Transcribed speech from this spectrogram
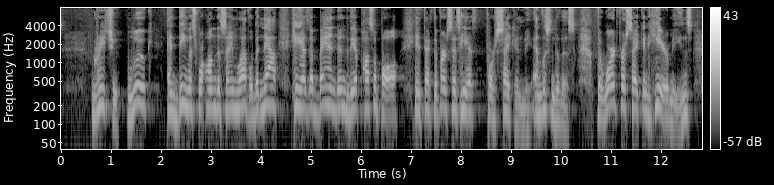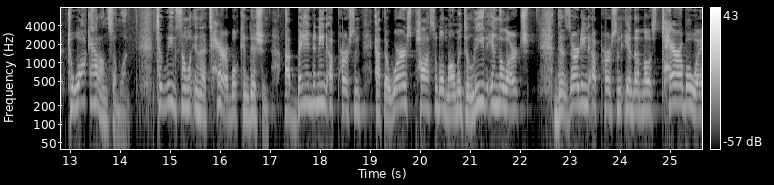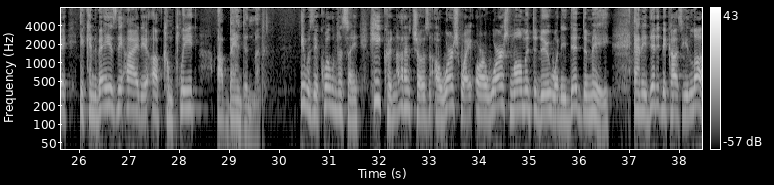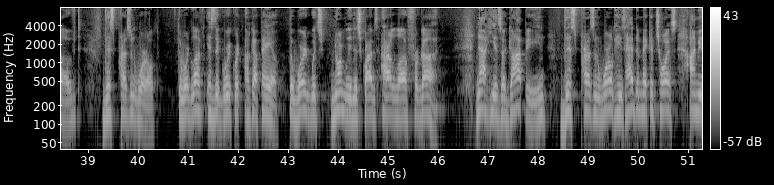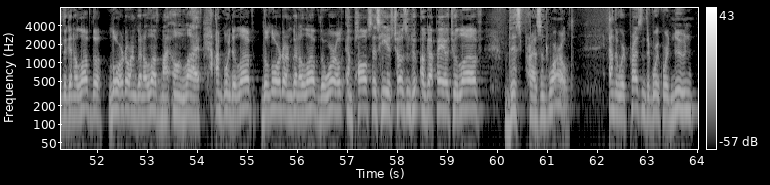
greet you. Luke and Demas were on the same level. But now he has abandoned the Apostle Paul. In fact, the verse says he has forsaken me. And listen to this the word forsaken here means to walk out on someone. To leave someone in a terrible condition, abandoning a person at the worst possible moment, to leave in the lurch, deserting a person in the most terrible way, it conveys the idea of complete abandonment. It was the equivalent of saying he could not have chosen a worse way or a worse moment to do what he did to me, and he did it because he loved this present world. The word loved is the Greek word agapeo, the word which normally describes our love for God. Now he is agapeing this present world. He's had to make a choice. I'm either going to love the Lord or I'm going to love my own life. I'm going to love the Lord or I'm going to love the world. And Paul says he has chosen to agapeo, to love this present world. And the word present, the Greek word noon,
